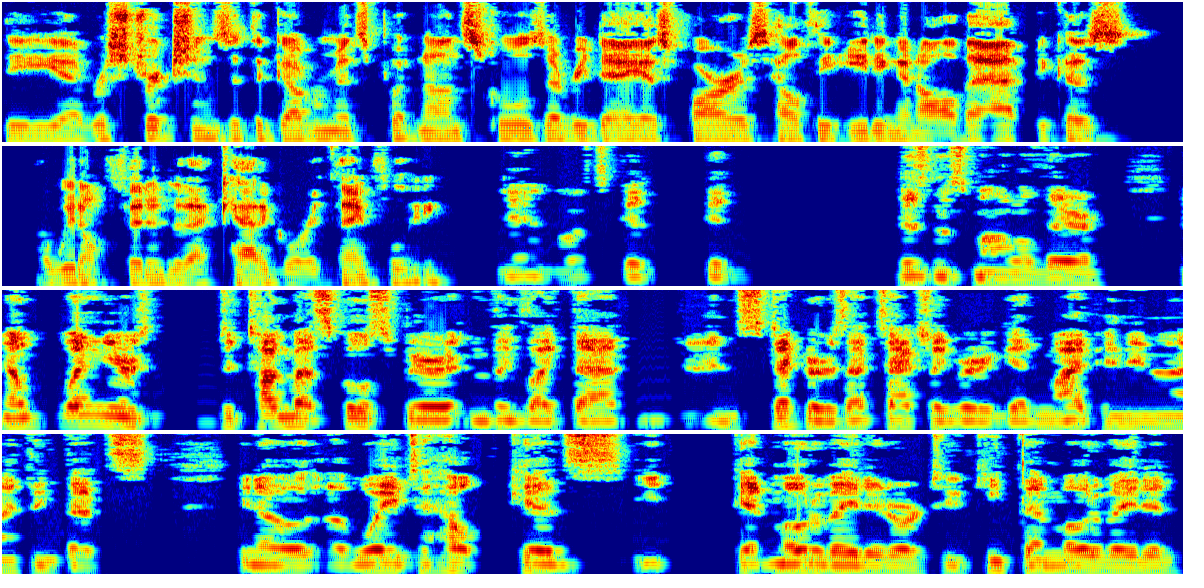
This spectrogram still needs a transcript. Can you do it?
the uh, restrictions that the government's putting on schools every day as far as healthy eating and all that because uh, we don't fit into that category, thankfully. Yeah, well, it's good, good business model there. Now, when you're talking about school spirit and things like that and stickers, that's actually very good in my opinion, and I think that's you know, a way to help kids get motivated or to keep them motivated.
